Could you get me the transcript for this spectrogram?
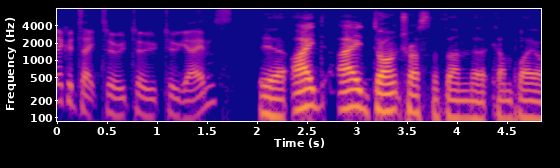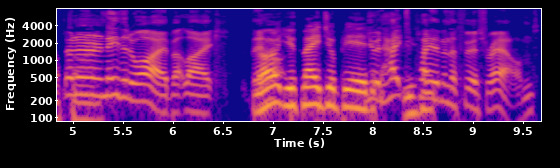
they could take two two two games. Yeah, I, I don't trust the Thunder come playoff. No, no, no, neither do I. But like, No, not- you've made your beard. you would hate to play made- them in the first round.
